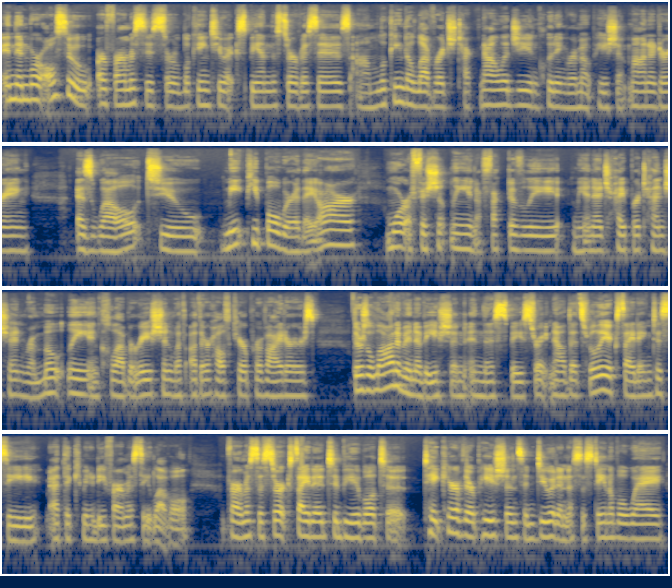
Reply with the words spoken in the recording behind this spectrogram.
And then we're also, our pharmacists are looking to expand the services, um, looking to leverage technology, including remote patient monitoring, as well to meet people where they are, more efficiently and effectively manage hypertension remotely in collaboration with other healthcare providers. There's a lot of innovation in this space right now that's really exciting to see at the community pharmacy level. Pharmacists are excited to be able to take care of their patients and do it in a sustainable way.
